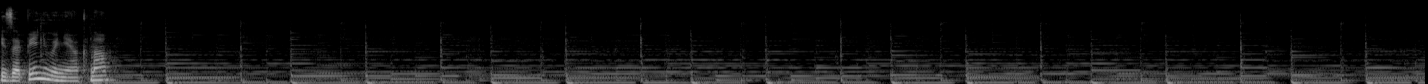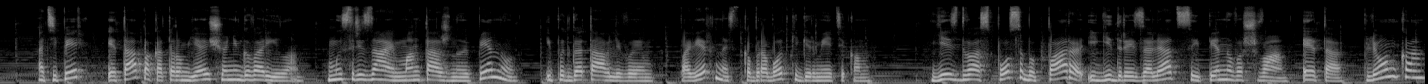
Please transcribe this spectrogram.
и запенивания окна. А теперь этап, о котором я еще не говорила. Мы срезаем монтажную пену и подготавливаем поверхность к обработке герметиком. Есть два способа пара и гидроизоляции пенного шва. Это пленка,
